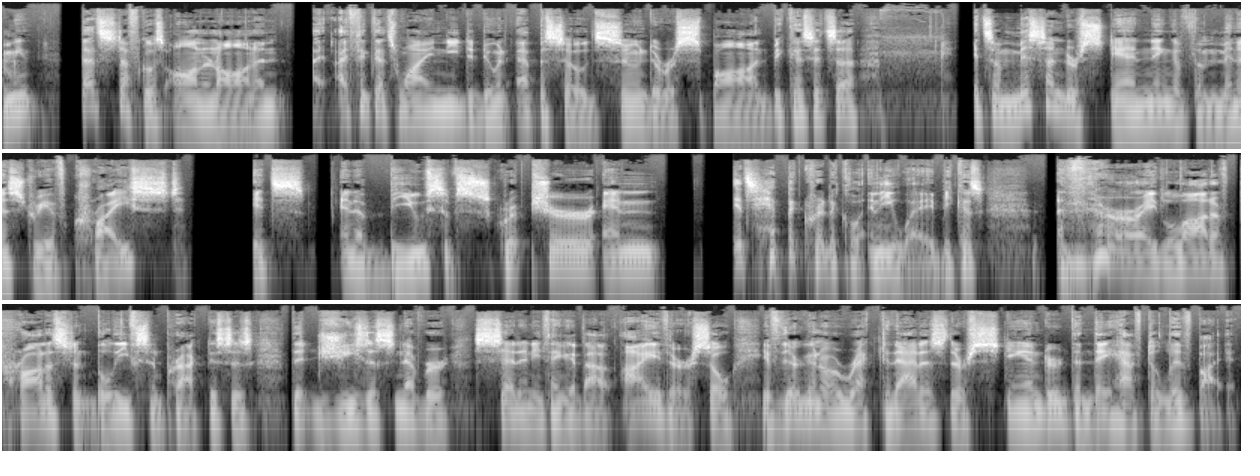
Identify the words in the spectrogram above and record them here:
I mean, that stuff goes on and on, and I think that's why I need to do an episode soon to respond because it's a it's a misunderstanding of the ministry of Christ. It's an abuse of scripture and it's hypocritical anyway because there are a lot of Protestant beliefs and practices that Jesus never said anything about either. So if they're going to erect that as their standard, then they have to live by it.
